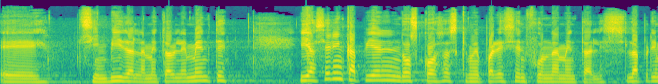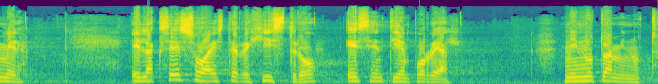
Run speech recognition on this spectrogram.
eh, sin vida, lamentablemente, y hacer hincapié en dos cosas que me parecen fundamentales. La primera, el acceso a este registro es en tiempo real, minuto a minuto.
